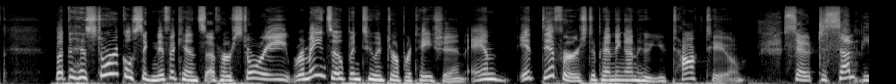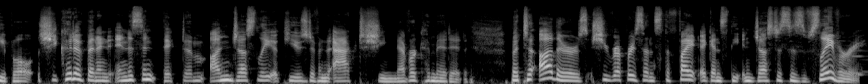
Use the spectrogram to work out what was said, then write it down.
But the historical significance of her story remains open to interpretation, and it differs depending on who you talk to. So, to some people, she could have been an innocent victim unjustly accused of an act she never committed. But to others, she represents the fight against the injustices of slavery.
